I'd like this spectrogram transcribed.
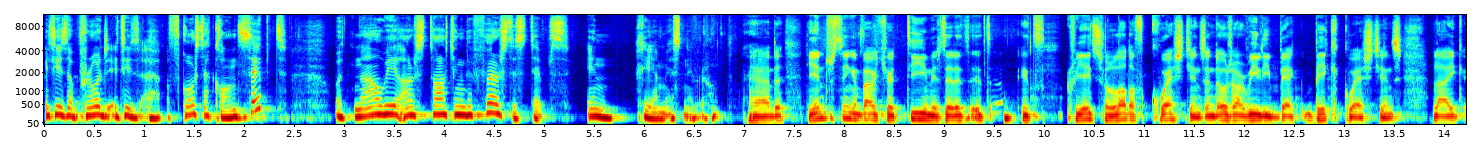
It is a project, it is, a, of course, a concept, but now we are starting the first steps in GMS neighborhood. Yeah, the, the interesting about your team is that it, it, it creates a lot of questions, and those are really big, big questions. Like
